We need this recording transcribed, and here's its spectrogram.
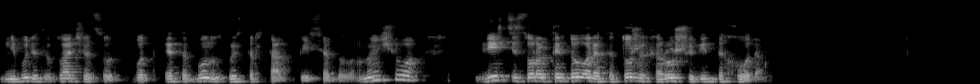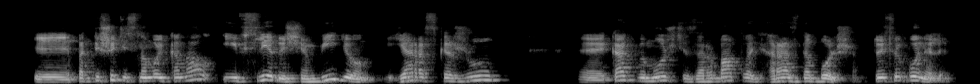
не будет выплачиваться вот, вот этот бонус быстрый старт 50 долларов. Но ничего, 243 доллара это тоже хороший вид дохода. Э, подпишитесь на мой канал и в следующем видео я расскажу, э, как вы можете зарабатывать гораздо больше. То есть вы поняли,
